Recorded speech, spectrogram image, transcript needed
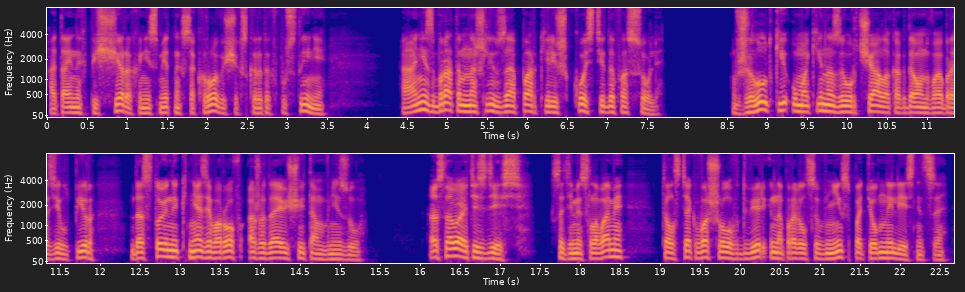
о тайных пещерах и несметных сокровищах, скрытых в пустыне, а они с братом нашли в зоопарке лишь кости да фасоль. В желудке у Макина заурчало, когда он вообразил пир, достойный князя воров, ожидающий там внизу. «Оставайтесь здесь», — с этими словами толстяк вошел в дверь и направился вниз по темной лестнице —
